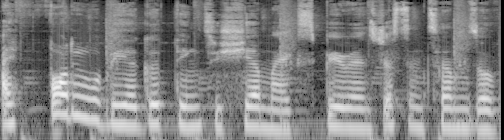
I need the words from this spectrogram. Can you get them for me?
I thought it would be a good thing to share my experience just in terms of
